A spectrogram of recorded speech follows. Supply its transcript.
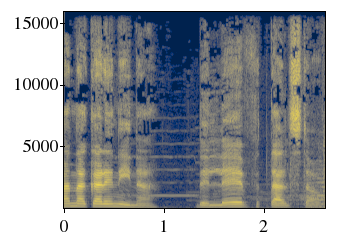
Ana Karenina, de Lev Talstov.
